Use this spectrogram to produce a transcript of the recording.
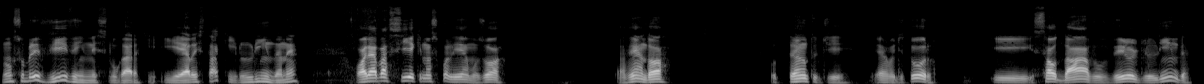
não sobrevivem nesse lugar aqui. E ela está aqui, linda, né? Olha a bacia que nós colhemos, ó. Tá vendo, ó? O tanto de erva de touro. E saudável, verde, linda.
